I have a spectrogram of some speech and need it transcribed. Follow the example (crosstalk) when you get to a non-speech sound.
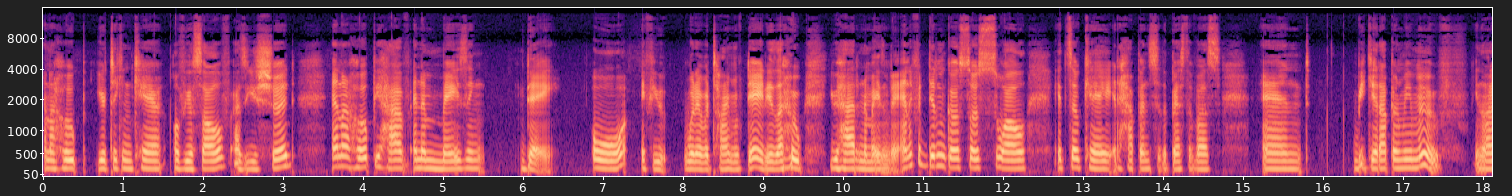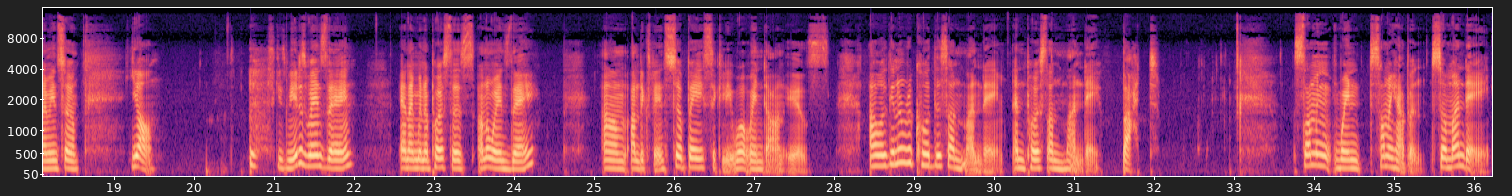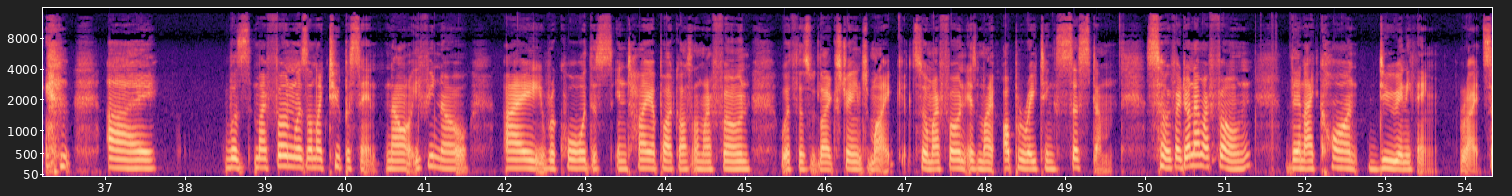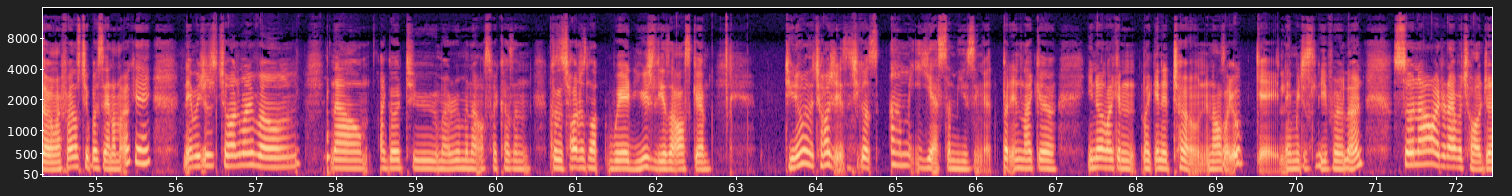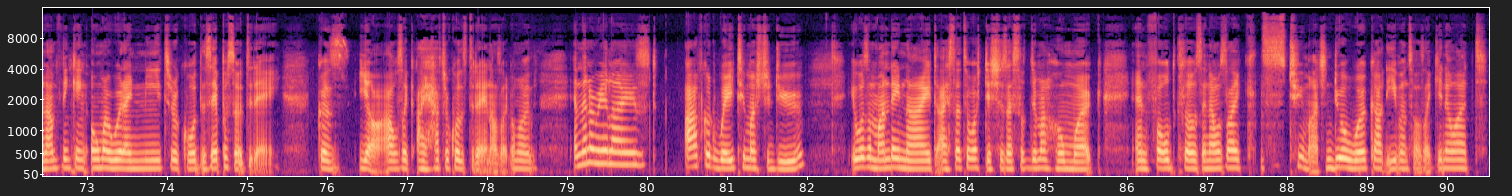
And I hope you're taking care of yourself as you should. And I hope you have an amazing day. Or if you, whatever time of day it is, (laughs) I hope you had an amazing day. And if it didn't go so swell, it's okay. It happens to the best of us. And we get up and we move. You know what I mean? So, y'all, (clears throat) excuse me, it is Wednesday. And I'm going to post this on a Wednesday um, I'll explain. So basically, what went down is I was gonna record this on Monday and post on Monday, but something went, something happened. So Monday, (laughs) I was my phone was on like two percent. Now, if you know, I record this entire podcast on my phone with this like strange mic. So my phone is my operating system. So if I don't have my phone, then I can't do anything right. So my phone was two percent. I'm like, okay, let me just charge my phone. Now I go to my room and I ask my cousin because the charger's not where it usually is. I ask her, "Do you know where the charger is?" And she goes, "Um, yes, I'm using it, but in like a, you know, like in like in a tone." And I was like, "Okay, let me just leave her alone." So now I don't have a charger, and I'm thinking, "Oh my word, I need to record this episode today." Because yeah, I was like, I have to record this today, and I was like, oh my, and then I realized I've got way too much to do it was a Monday night. I started to wash dishes. I still do my homework and fold clothes. And I was like, this is too much. And do a workout even. So I was like, you know what?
